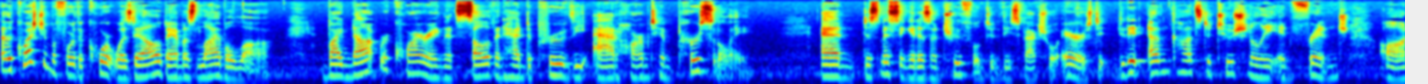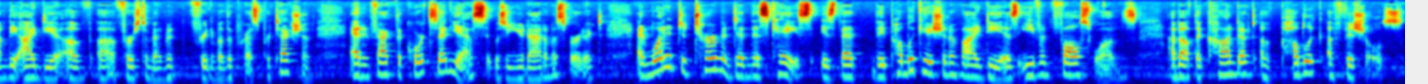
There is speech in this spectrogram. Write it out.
Now, the question before the court was did Alabama's libel law by not requiring that Sullivan had to prove the ad harmed him personally and dismissing it as untruthful due to these factual errors, did, did it unconstitutionally infringe on the idea of uh, First Amendment freedom of the press protection? And in fact, the court said yes, it was a unanimous verdict. And what it determined in this case is that the publication of ideas, even false ones, about the conduct of public officials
